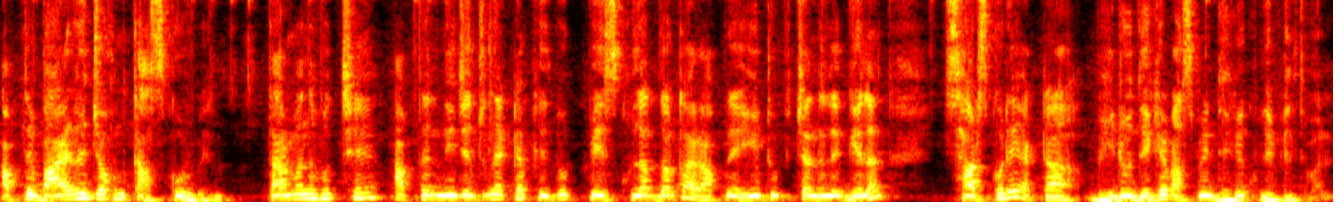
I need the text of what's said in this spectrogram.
আপনি বাইরে যখন কাজ করবেন তার মানে হচ্ছে আপনার নিজের জন্য একটা ফেসবুক পেজ খোলার দরকার। আপনি ইউটিউব চ্যানেলে গেলেন সার্চ করে একটা ভিডিও দেখে পাঁচ মিনিট দেখে খুলে ফেলতে পারেন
